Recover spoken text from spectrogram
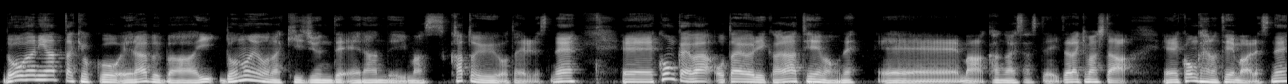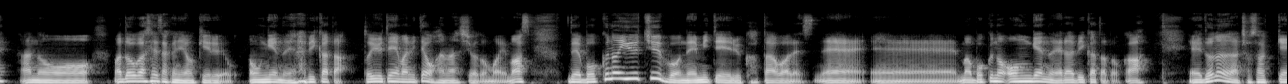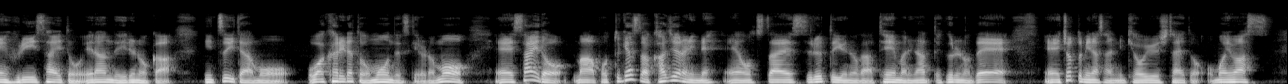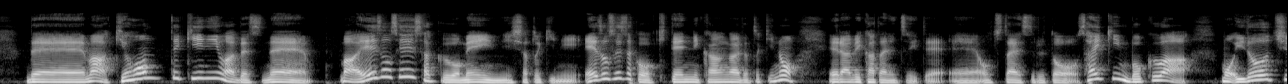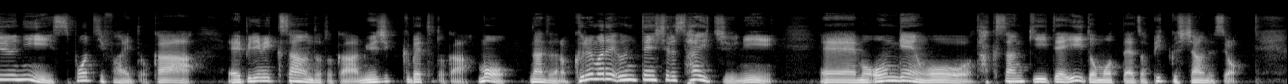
動画に合った曲を選ぶ場合、どのような基準で選んでいますかというお便りですね。えー今回はお便りからテーマをね、えーまあ考えさせていただきました。えー今回のテーマはですね、あのーまあ、動画制作における音源の選び方というテーマにてお話ししようと思います。で、僕の YouTube をね、見ている方はですね、えーまあ、僕の音源の選び方とか、えーどのような著作権フリーサイトを選んでいるのかについてはもうお分かりだと思うんですけれども、えー再度、まあ、ポッドキャストはカジュアルにね、えーお伝えするというのがテーマになってくるので、えーちょっと皆さんに共有したいと思います。で、まあ、基本的にはですね、まあ、映像制作をメインにしたときに、映像制作を起点に考えたときの選び方について、えーお伝えすると、最近僕はもう移動中に Spotify とか、エピデミックサウンドとか、ミュージックベッドとか、もう、なんてだろう、車で運転してる最中に、えーもう音源をたくさん聞いていいと思ったやつをピックしちゃうんですよ。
